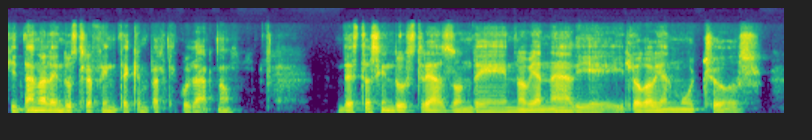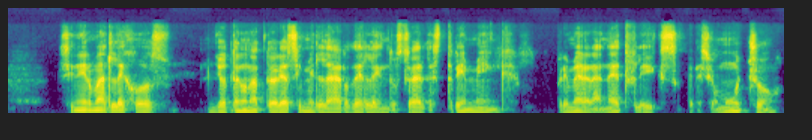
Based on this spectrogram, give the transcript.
quitando a la industria fintech en particular, ¿no? De estas industrias donde no había nadie y luego habían muchos, sin ir más lejos, yo tengo una teoría similar de la industria del streaming. Primero era Netflix, creció mucho.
